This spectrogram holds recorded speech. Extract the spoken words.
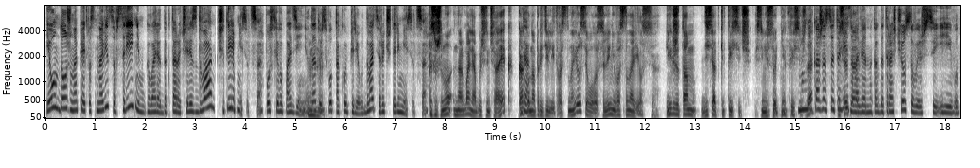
и он должен опять восстановиться в среднем, говорят доктора, через 2-4 месяца после выпадения. Угу. Да, то есть вот такой период, 2-4 месяца. Послушай, ну нормальный обычный человек, как да. он определит, восстановился волос или не восстановился? Их же там десятки тысяч, если не сотни тысяч, ну, да? Мне кажется, это видно, это... наверное, когда ты расчесываешься, и вот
